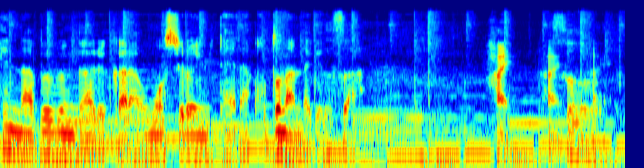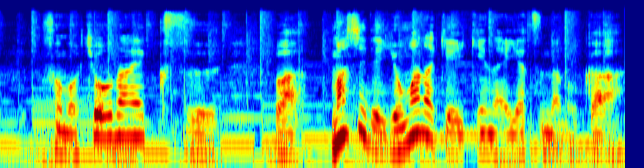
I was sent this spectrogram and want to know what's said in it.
変な部分があるから面白いみたいなことなんだけどさ、はいはいそう。はい。その、教団 X は、マジで読まなきゃいけないやつなのか、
